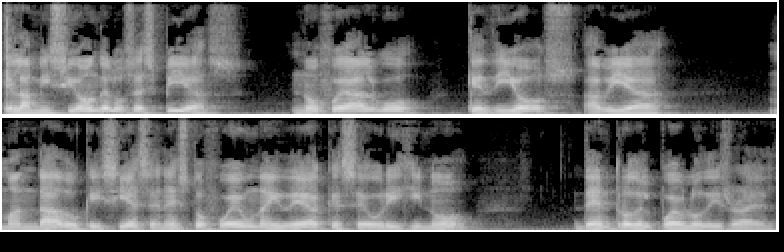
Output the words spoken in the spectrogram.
que la misión de los espías no fue algo que Dios había mandado que hiciesen, esto fue una idea que se originó dentro del pueblo de Israel.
